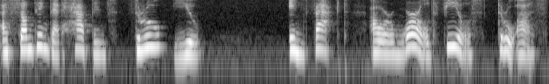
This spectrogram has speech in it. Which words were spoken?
as something that happens through you. In fact, our world feels through us.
